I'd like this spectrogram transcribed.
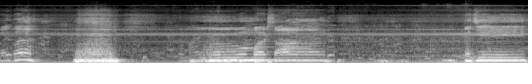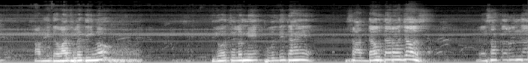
बाय बस. बट सांग. कची आम्ही दवा तुला दिनो हो. यो तुला मी एक फुल देत आहे. साधा उतार हो जोस. असा करून ना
